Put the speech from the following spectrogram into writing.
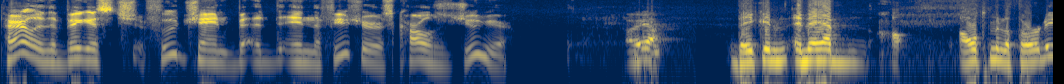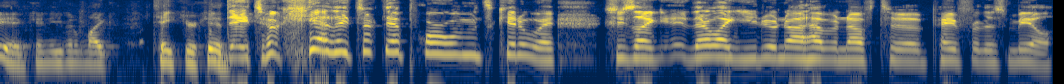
Apparently, the biggest food chain in the future is Carl's Jr. Oh yeah, they can and they have ultimate authority and can even like take your kids. They took yeah, they took that poor woman's kid away. She's like, they're like, you do not have enough to pay for this meal.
